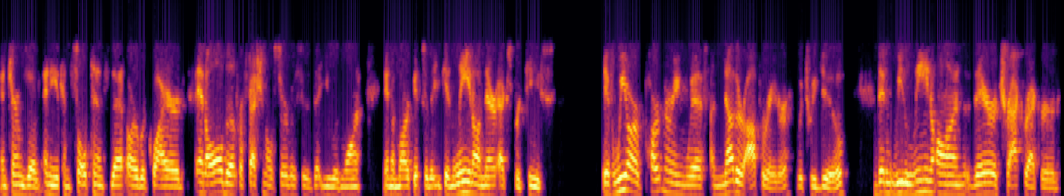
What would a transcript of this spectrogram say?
in terms of any consultants that are required, and all the professional services that you would want in a market so that you can lean on their expertise. If we are partnering with another operator, which we do, then we lean on their track record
